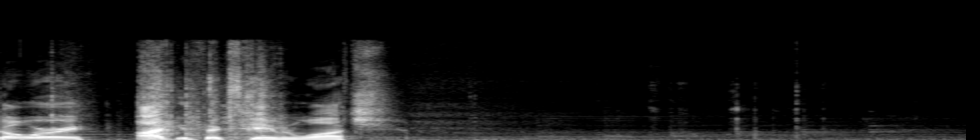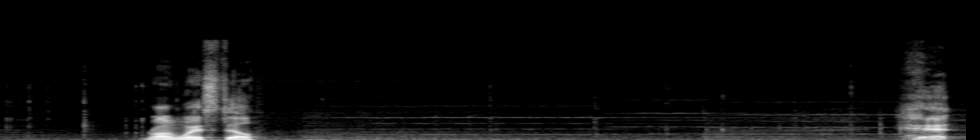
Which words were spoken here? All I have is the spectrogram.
Don't worry, I can fix Game and Watch. Wrong way still. Hit.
